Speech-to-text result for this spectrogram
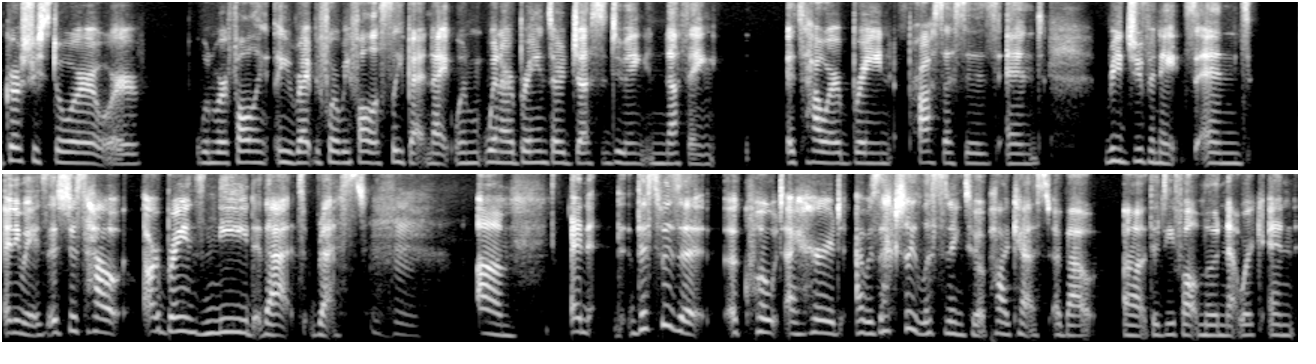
grocery store or when we're falling right before we fall asleep at night when when our brains are just doing nothing it's how our brain processes and rejuvenates and anyways it's just how our brains need that rest mm-hmm. Um and this was a, a quote i heard i was actually listening to a podcast about uh, the default mode network and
